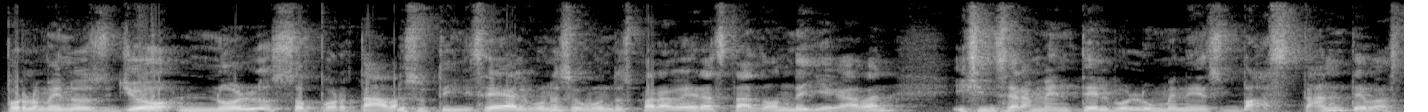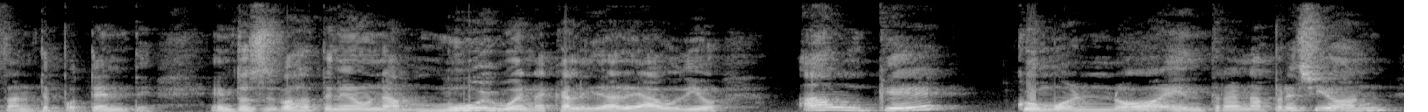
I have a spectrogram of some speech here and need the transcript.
Por lo menos yo no los soportaba. Los utilicé algunos segundos para ver hasta dónde llegaban y sinceramente el volumen es bastante, bastante potente. Entonces vas a tener una muy buena calidad de audio aunque como no entran a presión,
